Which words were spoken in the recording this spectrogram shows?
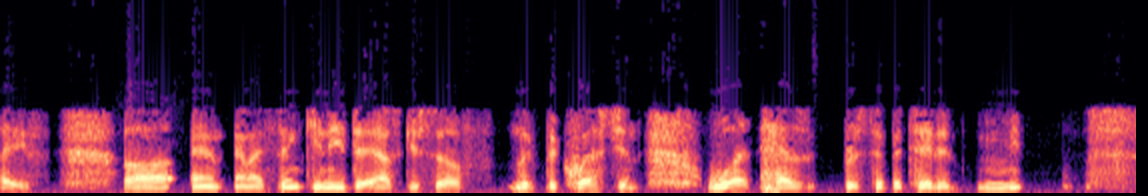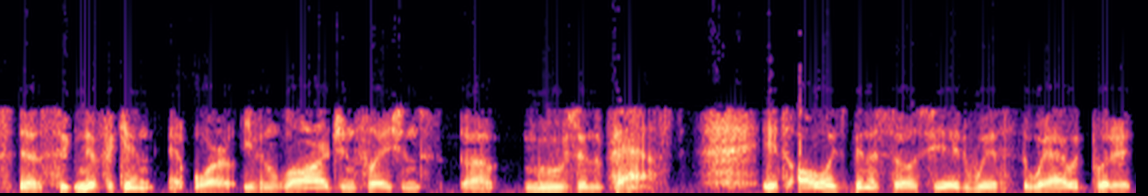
life, uh, and and I think you need to ask yourself the, the question: What has precipitated uh, significant or even large inflation uh, moves in the past? It's always been associated with the way I would put it,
